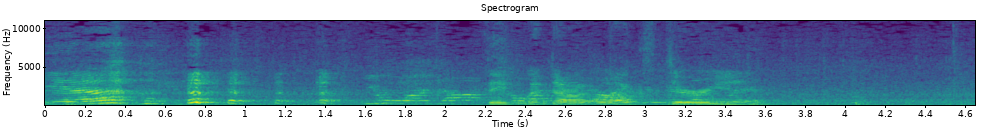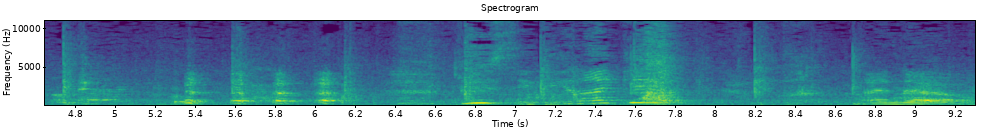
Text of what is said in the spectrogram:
Yeah. I think my dog likes durian. Loosie, do you like it? I know.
